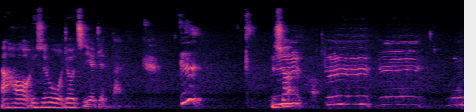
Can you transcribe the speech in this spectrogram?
然后于是乎我就职业倦怠。可是，你说，嗯嗯嗯，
